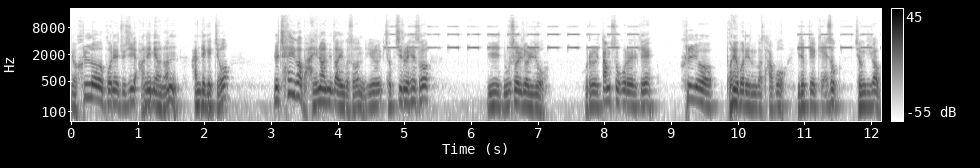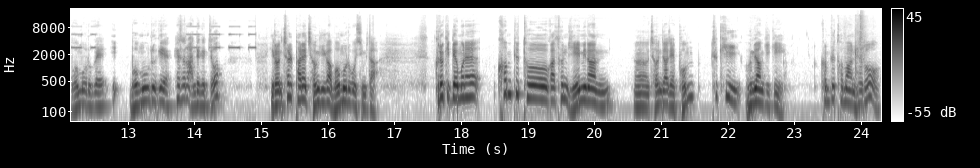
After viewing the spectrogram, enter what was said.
흘러 보내주지 않으면은 안 되겠죠. 이 차이가 많이 납니다. 이것은 이 접지를 해서 이 누설 전류를 땅 속으로 이렇게 흘려 보내버리는 것하고 이렇게 계속 전기가 머무르게 머무르게 해서는 안 되겠죠. 이런 철판에 전기가 머무르고 있습니다. 그렇기 때문에 컴퓨터 같은 예민한 어, 전자제품, 특히 음향기기, 컴퓨터만 해도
